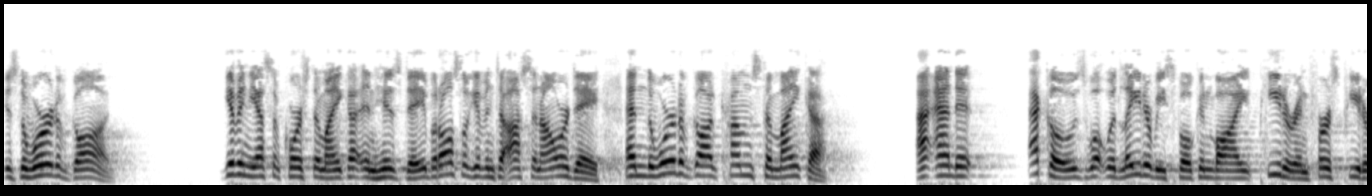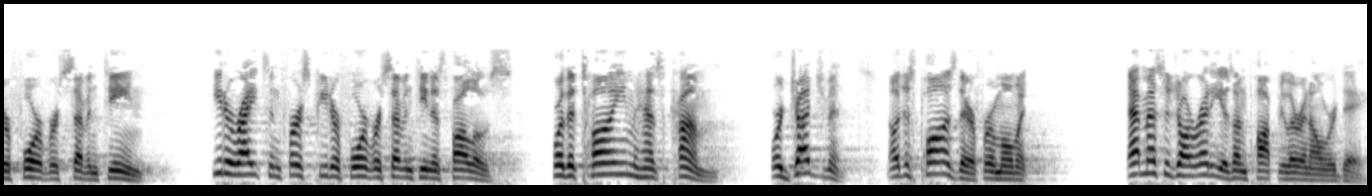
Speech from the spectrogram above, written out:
is the Word of God. Given, yes, of course, to Micah in his day, but also given to us in our day. And the Word of God comes to Micah. And it echoes what would later be spoken by Peter in 1 Peter 4 verse 17. Peter writes in 1 Peter 4 verse 17 as follows, For the time has come for judgment. I'll just pause there for a moment. That message already is unpopular in our day.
